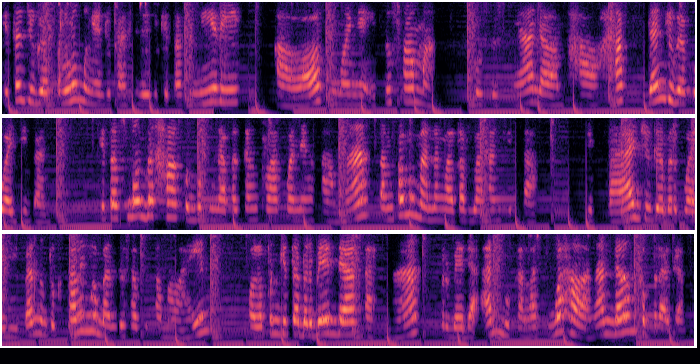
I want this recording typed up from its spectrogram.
kita juga perlu mengedukasi diri kita sendiri kalau semuanya itu sama, khususnya dalam hal hak dan juga kewajiban kita semua berhak untuk mendapatkan perlakuan yang sama tanpa memandang latar belakang kita. Kita juga berkewajiban untuk saling membantu satu sama lain, walaupun kita berbeda, karena perbedaan bukanlah sebuah halangan dalam keberagaman.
